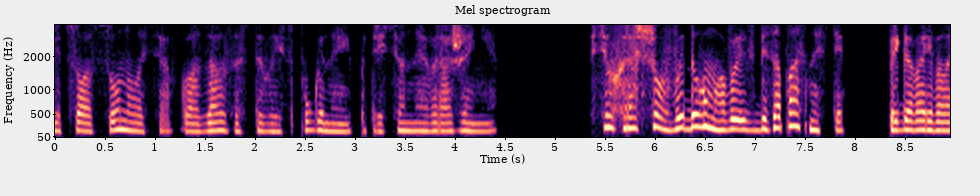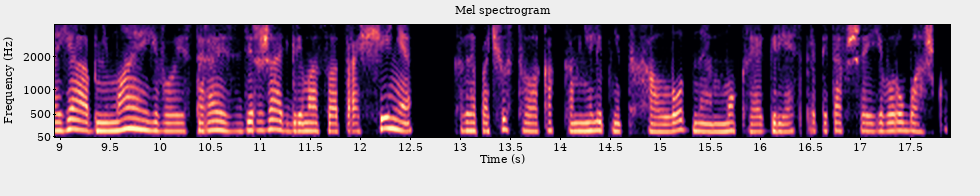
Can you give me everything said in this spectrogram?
Лицо осунулось, а в глазах застыло испуганное и потрясённое выражение. «Всё хорошо, вы дома, вы в безопасности», — приговаривала я, обнимая его и стараясь сдержать гримасу отвращения, когда почувствовала, как ко мне липнет холодная, мокрая грязь, пропитавшая его рубашку.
